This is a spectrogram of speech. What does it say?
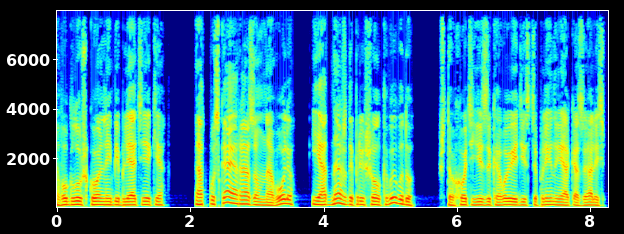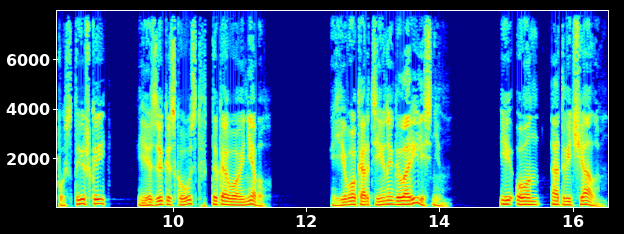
в углу школьной библиотеки, отпуская разум на волю, и однажды пришел к выводу, что хоть языковые дисциплины и оказались пустышкой, язык искусств таковой не был. Его картины говорили с ним, и он отвечал им.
